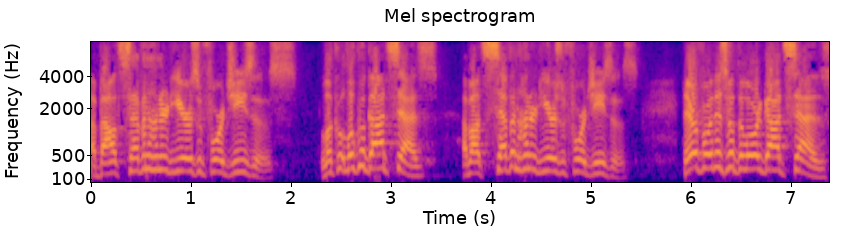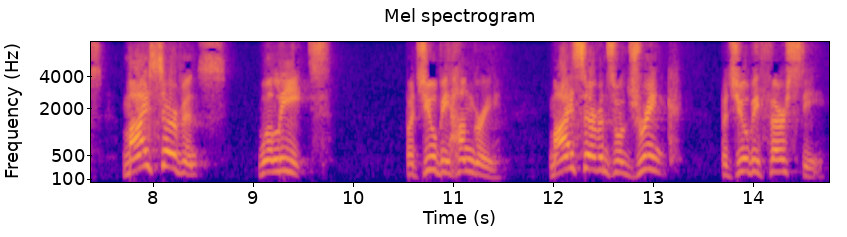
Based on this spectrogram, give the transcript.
About 700 years before Jesus. Look, look what God says. About 700 years before Jesus. Therefore, this is what the Lord God says. My servants will eat, but you'll be hungry. My servants will drink, but you'll be thirsty.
